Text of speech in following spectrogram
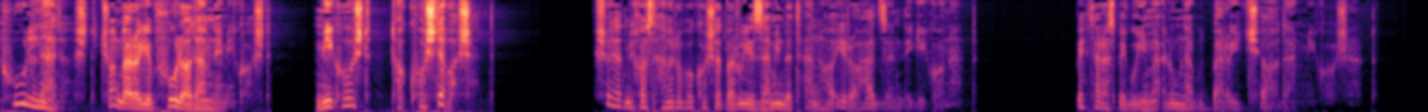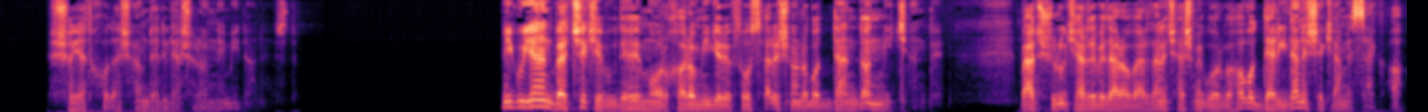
پول نداشت چون برای پول آدم نمیکشت. میکشت تا کشته باشد. شاید می‌خواست همه را بکشد و روی زمین به تنهایی راحت زندگی کند. بهتر است بگویی معلوم نبود برای چه آدم می‌کشد. شاید خودش هم دلیلش را نمی‌دانست. می‌گویند بچه که بوده مرغها را می‌گرفت و سرشان را با دندان میکنده بعد شروع کرده به درآوردن چشم گربه ها و دریدن شکم سگها.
